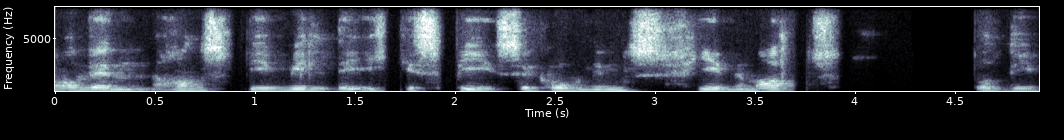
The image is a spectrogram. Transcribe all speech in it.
og vennene hans de ville ikke spise kongens fine mat. Og de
